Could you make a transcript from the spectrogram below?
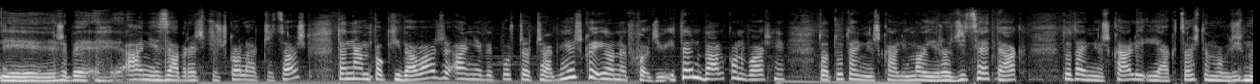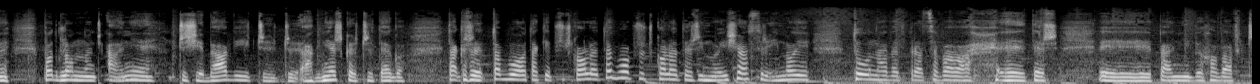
e, żeby Anię zabrać przedszkola czy coś, to nam pokiwała, że Anię wypuszcza czy Agnieszkę i one wchodziły. I ten balkon właśnie, to tutaj mieszkali moi rodzice, tak, tutaj mieszkali i jak coś, to mogliśmy podglądnąć Anię, czy się bawi, czy, czy Agnieszkę, czy tego. Także to było takie przedszkole, to było przedszkole też i mojej siostry, i moje. Tu nawet pracowała też pani wychowawczyni,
